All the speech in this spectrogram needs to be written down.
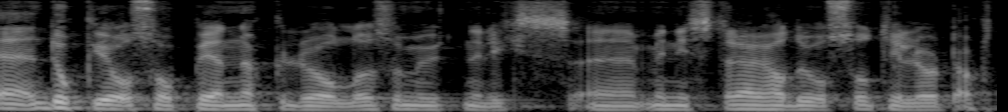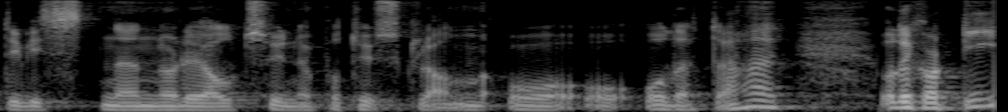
Eh, dukker jo også opp i en nøkkelrolle som utenriksminister. her Hadde jo også tilhørt aktivistene når det gjaldt synet på Tyskland og, og, og dette her. Og det er klart De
